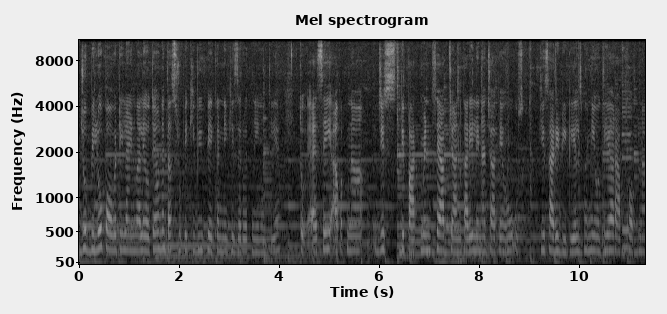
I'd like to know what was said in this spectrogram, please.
जो बिलो पॉवर्टी लाइन वाले होते हैं, उन्हें दस रुपये की भी पे करने की ज़रूरत नहीं होती है। तो ऐसे ही आप अपना जिस डिपार्टमेंट से आप जानकारी लेना चाहते हो उसकी सारी डिटेल्स भरनी होती है और आपको अपना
